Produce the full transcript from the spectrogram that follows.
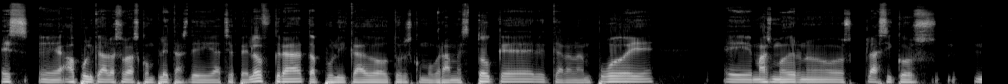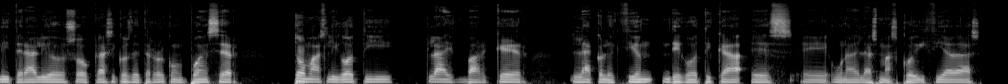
es, eh, ha publicado las obras completas de H.P. Lovecraft, ha publicado autores como Bram Stoker, Edgar Allan Poe, eh, más modernos clásicos literarios o clásicos de terror como pueden ser Thomas Ligotti, Clive Barker. La colección de Gótica es eh, una de las más codiciadas.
